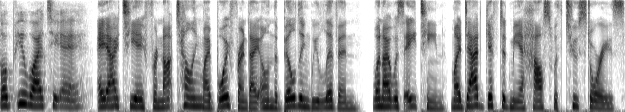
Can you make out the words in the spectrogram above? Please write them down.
OPYTA. AITA for not telling my boyfriend I own the building we live in. When I was 18, my dad gifted me a house with two stories.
